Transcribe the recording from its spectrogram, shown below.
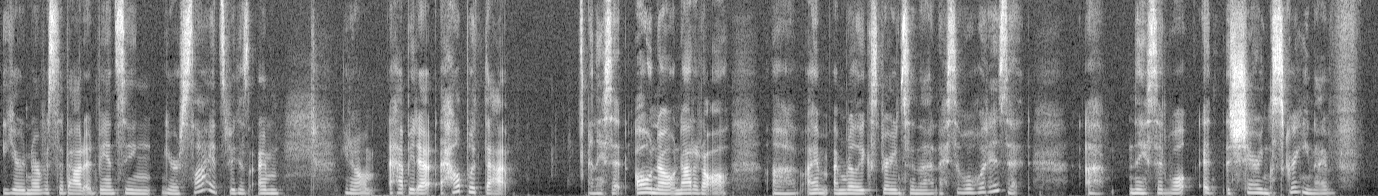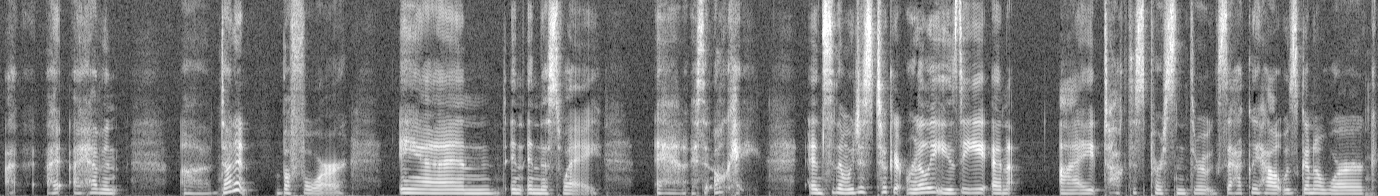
you're nervous about advancing your slides? Because I'm, you know, happy to help with that. And they said, oh no, not at all. Uh, I'm I'm really experiencing that. And I said, well, what is it? Uh, and they said, well, sharing screen. I've I, I haven't uh, done it before and in, in this way. And I said, okay. And so then we just took it really easy and I talked this person through exactly how it was going to work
